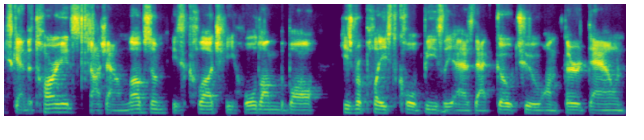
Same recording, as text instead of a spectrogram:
He's getting the targets. Josh Allen loves him. He's clutch. He hold on the ball. He's replaced Cole Beasley as that go-to on third down.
